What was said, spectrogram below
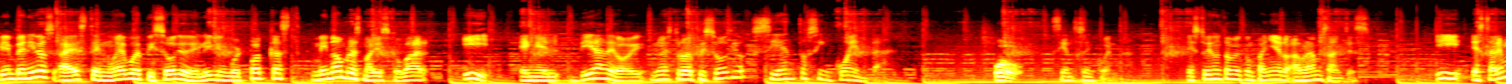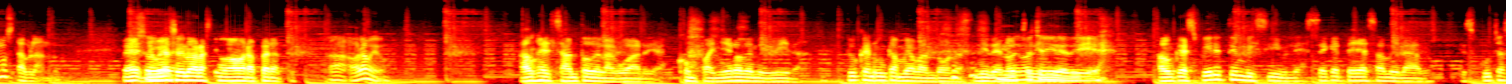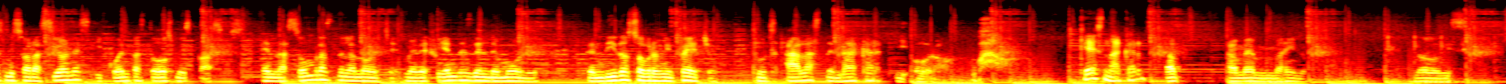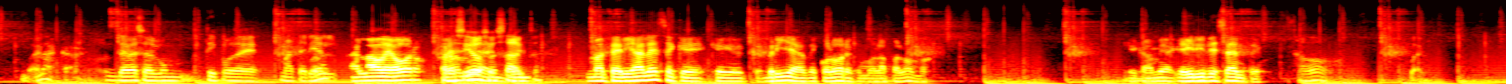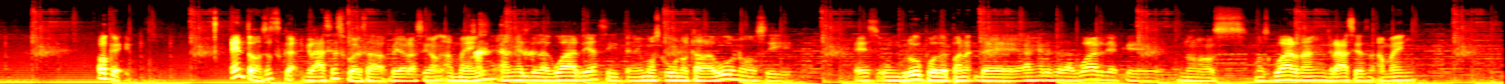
Bienvenidos a este nuevo episodio de Living Word Podcast. Mi nombre es Mario Escobar y en el día de hoy, nuestro episodio 150. Wow. 150. Estoy junto a mi compañero Abraham Sánchez y estaremos hablando. Eh, Yo voy a hacer una oración ahora, espérate. Ah, ahora mismo. Ángel Santo de la Guardia, compañero de mi vida, tú que nunca me abandonas, ni de noche, ni de día. Aunque espíritu invisible, sé que te hayas a mi lado escuchas mis oraciones y cuentas todos mis pasos. En las sombras de la noche me defiendes del demonio, tendido sobre mi pecho, tus alas de nácar y oro. Wow. ¿Qué es nácar? También me imagino. No lo dice. Bueno, nácar. Debe ser algún tipo de material. al lado de oro. Precioso, exacto. material ese que, que, brilla de colores como la paloma. Que mm. cambia, que iridescente. Oh. Ok. Entonces, gracias por esa bella oración. Amén. Ángel de la guardia. Si tenemos uno cada uno, si es un grupo de, de ángeles de la guardia que nos, nos, guardan. Gracias. Amén.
